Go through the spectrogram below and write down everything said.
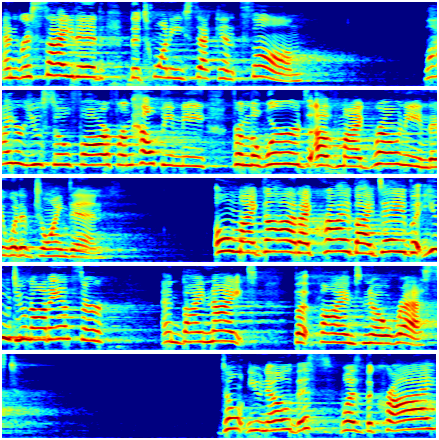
and recited the 22nd Psalm. Why are you so far from helping me from the words of my groaning? They would have joined in. Oh my God, I cry by day, but you do not answer and by night, but find no rest. Don't you know this was the cry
